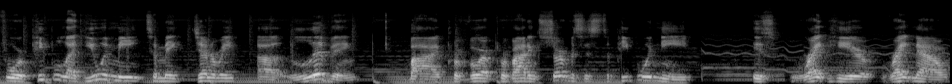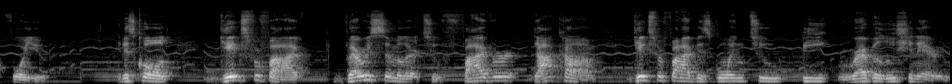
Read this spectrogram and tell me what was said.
for people like you and me to make generate a living by prov providing services to people in need is right here, right now for you. It is called Gigs for Five, very similar to Fiverr.com. Gigs for Five is going to be revolutionary.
